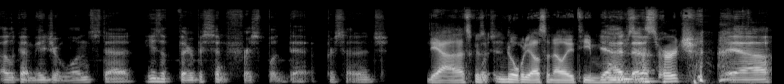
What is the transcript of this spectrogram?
I look at Major 1 stat. He's a 30% first blood death percentage. Yeah, that's because nobody else in LA team Yeah, moves in know. search. yeah,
